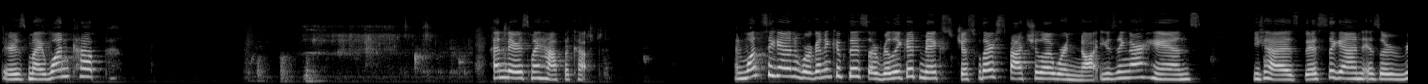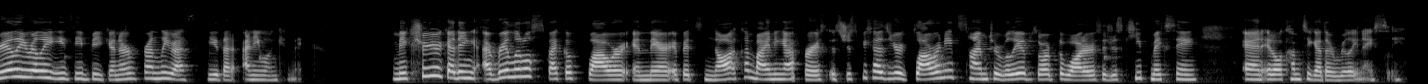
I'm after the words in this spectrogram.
There's my one cup. And there's my half a cup. And once again, we're gonna give this a really good mix just with our spatula. We're not using our hands because this again is a really, really easy beginner friendly recipe that anyone can make. Make sure you're getting every little speck of flour in there. If it's not combining at first, it's just because your flour needs time to really absorb the water. So just keep mixing and it'll come together really nicely.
